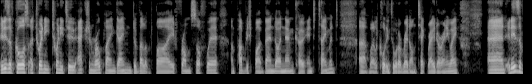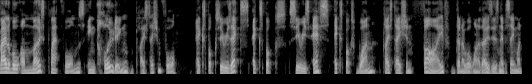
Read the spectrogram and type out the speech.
it is of course a 2022 action role playing game developed by From Software and published by Bandai Namco Entertainment. Uh, well, according to what I read on Tech Radar, anyway. And it is available on most platforms, including PlayStation 4, Xbox Series X, Xbox Series S, Xbox One, PlayStation 5, don't know what one of those is, never seen one,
